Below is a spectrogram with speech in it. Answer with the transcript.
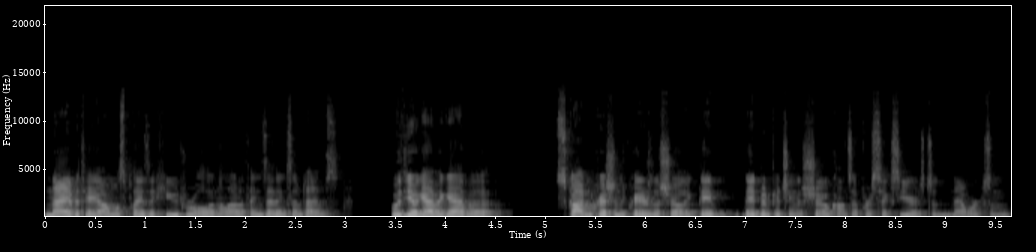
naivete almost plays a huge role in a lot of things. I think sometimes with Yo Gabba Gabba, Scott and Christian, the creators of the show, like they've they'd been pitching the show concept for six years to networks and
